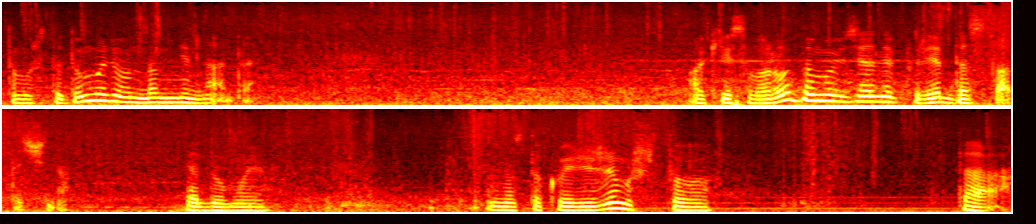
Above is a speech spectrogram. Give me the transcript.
Потому что думали, он нам не надо. А кислорода мы взяли предостаточно. Я думаю. У нас такой режим, что... Так.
